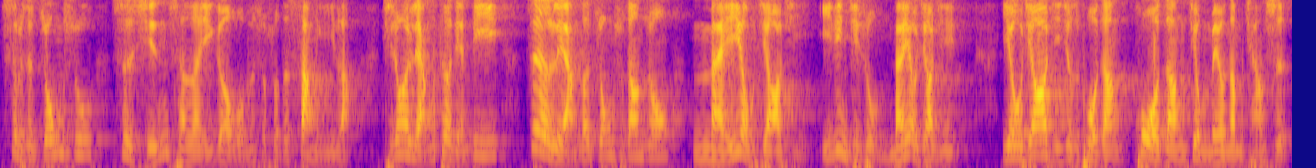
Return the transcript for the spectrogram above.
是不是中枢是形成了一个我们所说的上移了？其中有两个特点：第一，这两个中枢当中没有交集，一定记住没有交集，有交集就是扩张，扩张就没有那么强势。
